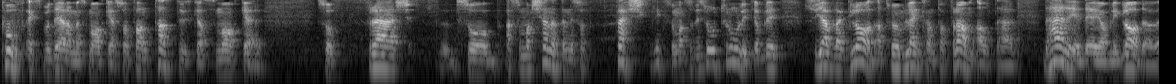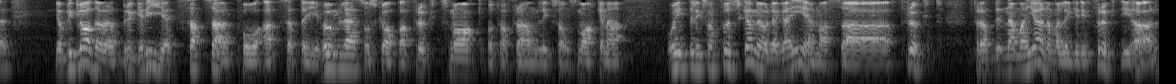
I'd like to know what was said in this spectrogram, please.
poff, exploderar med smaker. Så fantastiska smaker. Så fräsch, så, alltså man känner att den är så färsk liksom. Alltså det är så otroligt. Jag blir så jävla glad att humlen kan ta fram allt det här. Det här är det jag blir glad över. Jag blir glad över att bryggeriet satsar på att sätta i humle som skapar fruktsmak och tar fram liksom smakerna. Och inte liksom fuska med att lägga i en massa frukt. För att det, när man gör när man lägger i frukt i öl,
